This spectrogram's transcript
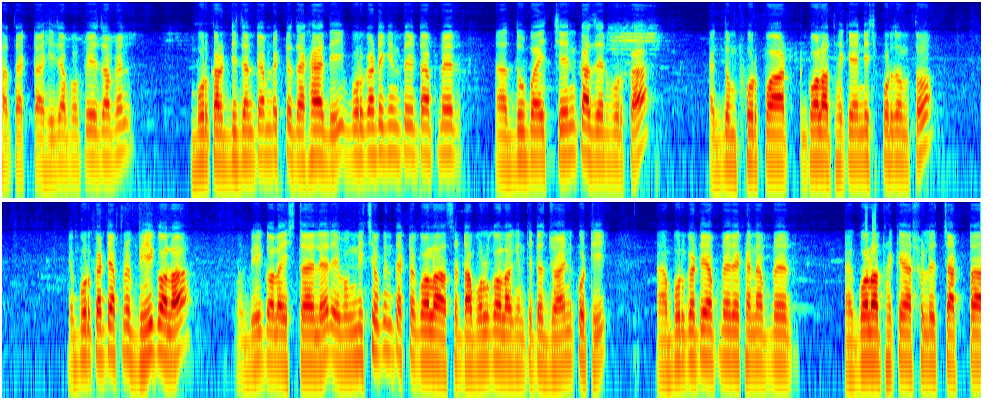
সাথে একটা হিজাবও পেয়ে যাবেন। বোরকার ডিজাইনটা আমরা একটু দেখায় দিই। বোরকাটি কিন্তু এটা আপনার দুবাই চেন কাজের বোরকা। একদম ফোর পার্ট গলা থেকে নিচ পর্যন্ত। এই বোরকাটি আপনার ভি গলা ভি গলা স্টাইলের এবং নিচেও কিন্তু একটা গলা আছে ডাবল গলা কিন্তু এটা জয়েন্ট কোটি। বোরকাটি আপনার এখানে আপনার গলা থেকে আসলে চারটা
